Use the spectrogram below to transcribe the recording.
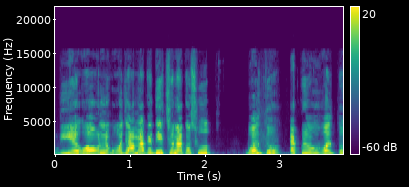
দিয়ে ও ও যে আমাকে দিচ্ছে না কো সুদ। বলতো বাবু বলতো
